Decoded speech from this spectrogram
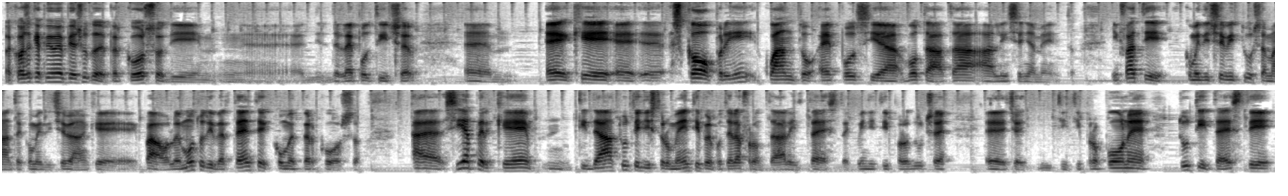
La cosa che più mi è piaciuta del percorso di, eh, dell'Apple Teacher eh, è che eh, scopri quanto Apple sia votata all'insegnamento. Infatti, come dicevi tu, Samantha, e come diceva anche Paolo, è molto divertente come percorso eh, sia perché mh, ti dà tutti gli strumenti per poter affrontare il test, quindi ti produce, eh, cioè, ti, ti, propone tutti i testi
